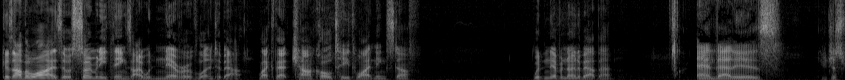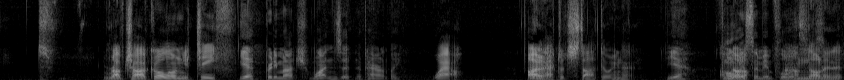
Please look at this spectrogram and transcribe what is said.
because otherwise there were so many things I would never have learnt about, like that charcoal teeth whitening stuff. Would never known about that. And that is, you just just rub charcoal on your teeth. Yeah, pretty much whitens it apparently. Wow, I have to start doing that. Yeah, I'm follow not. some influences. I'm not in it.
